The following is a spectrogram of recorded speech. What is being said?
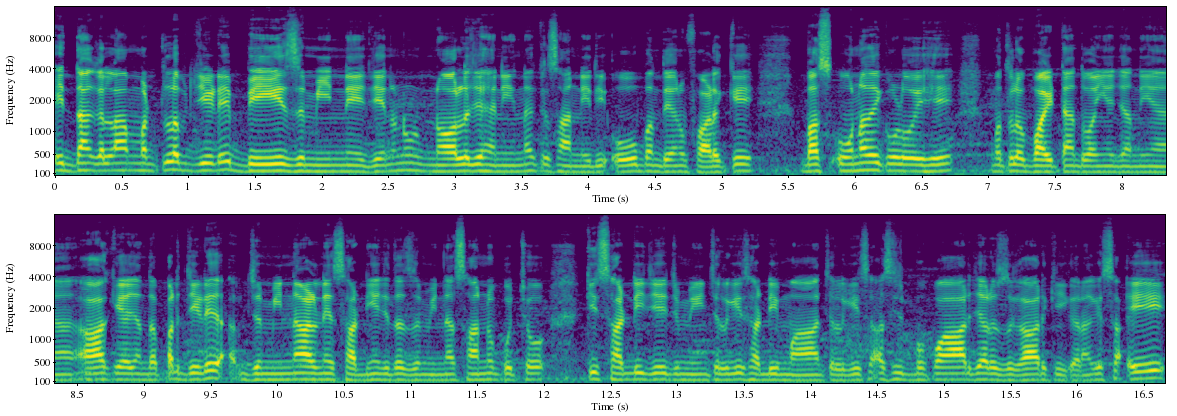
ਇਦਾਂ ਗੱਲਾਂ, ਮਤਲਬ ਜਿਹੜੇ ਬੇਜ਼ਮੀਨ ਨੇ ਜਿਨ੍ਹਾਂ ਨੂੰ ਨੌਲੇਜ ਹੈ ਨਹੀਂ ਨਾ ਕਿਸਾਨੀ ਦੀ, ਉਹ ਬੰਦਿਆਂ ਨੂੰ ਫੜ ਕੇ ਬਸ ਉਹਨਾਂ ਦੇ ਕੋਲੋਂ ਇਹ ਮਤਲਬ ਵਾਈਟਾਂ ਦਵਾਈਆਂ ਜਾਂਦੀਆਂ, ਆਹ ਕਿਹਾ ਜਾਂਦਾ। ਪਰ ਜਿਹੜੇ ਜ਼ਮੀਨਾਂ ਵਾਲੇ ਨੇ ਸਾਡੀਆਂ ਜਿੱਦਾਂ ਜ਼ਮੀਨਾਂ, ਸਾਨੂੰ ਪੁੱਛੋ ਕਿ ਸਾਡੀ ਜੇ ਜ਼ਮੀਨ ਚਲ ਗਈ, ਸਾਡੀ ਮਾਂ ਚਲ ਗਈ ਅਸੀਂ ਵਪਾਰ ਜਾਂ ਰੋਜ਼ਗਾਰ ਕੀ ਕਰਾਂਗੇ? ਸਾ- ਇਹ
